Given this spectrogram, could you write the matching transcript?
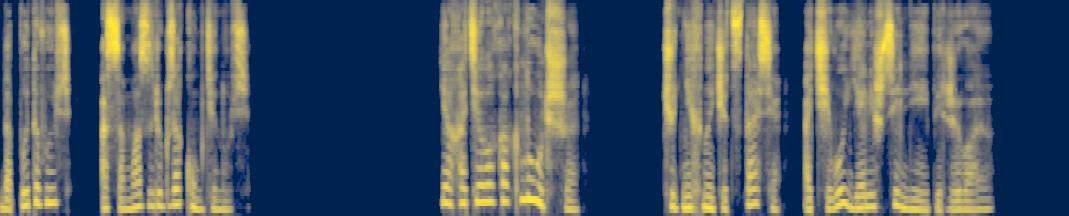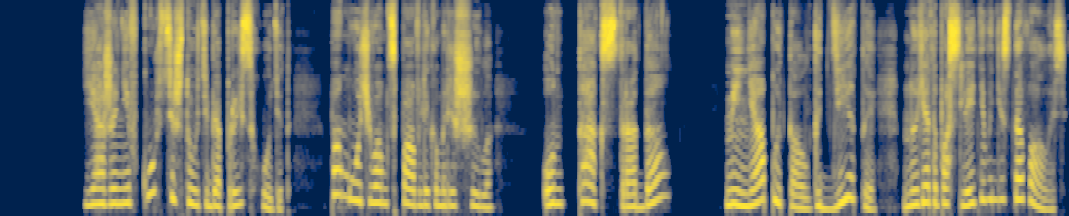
Допытываюсь, а сама за рюкзаком тянусь. «Я хотела как лучше», — чуть не хнычет Стася, отчего я лишь сильнее переживаю. Я же не в курсе, что у тебя происходит. Помочь вам с Павликом решила. Он так страдал. Меня пытал, где ты, но я до последнего не сдавалась.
